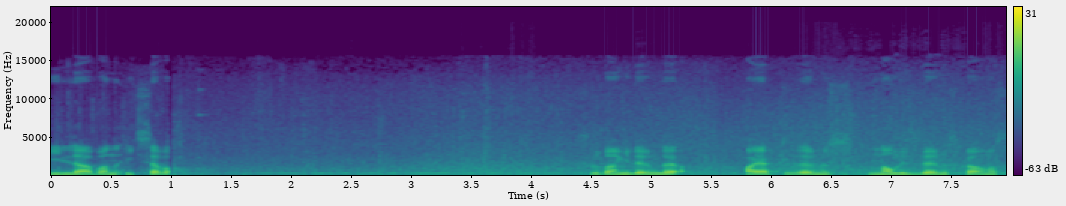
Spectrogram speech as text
İlla bana X'e bak. Şuradan gidelim de ayak izlerimiz, nal izlerimiz kalmasın.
